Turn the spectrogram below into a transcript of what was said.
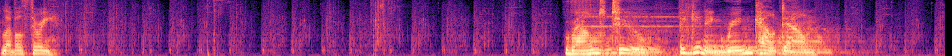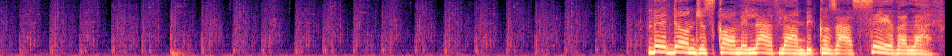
Level 3. Round two, beginning ring countdown. They don't just call me Lifeline because I save a life.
